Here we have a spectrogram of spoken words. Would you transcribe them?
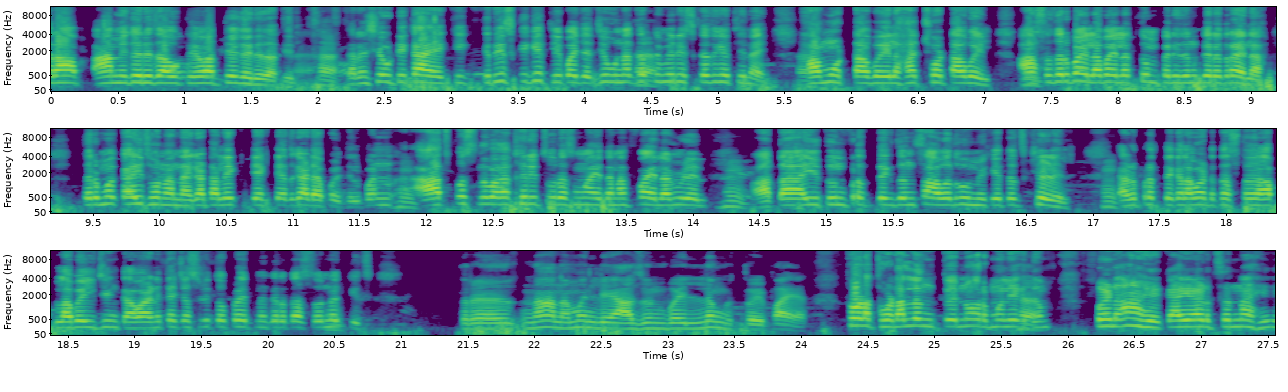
तर आप- आम्ही घरी जाऊ किंवा ते घरी जातील. हा, कारण शेवटी काय आहे की रिस्क घेतली पाहिजे जीवनात जर हा. तुम्ही रिस्कच घेतली नाही हा. हा मोठा बैल हा छोटा बैल असं जर बैला बैलात कंपॅरिझन करत राहिला तर मग काहीच होणार नाही गटाला एकट्या एकट्याच गाड्या पडतील पण हम्म. आजपासून बघा खरी चुरस मैदानात पाहायला मिळेल हम्म. आता इथून प्रत्येक जण सावध भूमिकेतच खेळेल हम्म. कारण प्रत्येकाला वाटत असतं आपला बैल जिंकावा आणि त्याच्यासाठी तो प्रयत्न करत असतो. नक्कीच तर नाना म्हणले अजून बैल लंगतोय पायात थोडा थोडा लंगतोय नॉर्मल एकदम पण आहे काही अडचण नाही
